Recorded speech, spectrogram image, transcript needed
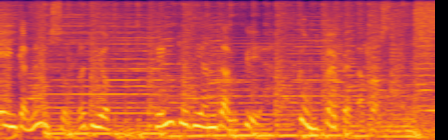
En Canal Sur Radio, gente de Andalucía, con Pepe da Rosa.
